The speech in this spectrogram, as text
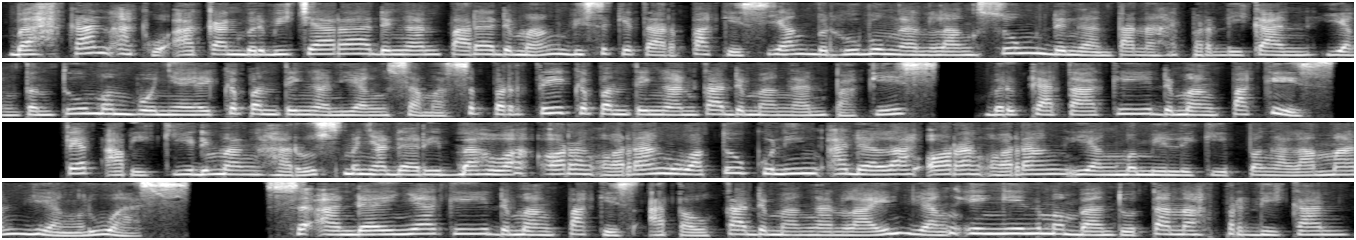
Bahkan aku akan berbicara dengan para demang di sekitar Pakis yang berhubungan langsung dengan tanah perdikan yang tentu mempunyai kepentingan yang sama seperti kepentingan kademangan Pakis, berkata Ki Demang Pakis. Tetapi Ki Demang harus menyadari bahwa orang-orang waktu kuning adalah orang-orang yang memiliki pengalaman yang luas. Seandainya Ki Demang Pakis atau kademangan lain yang ingin membantu tanah perdikan,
